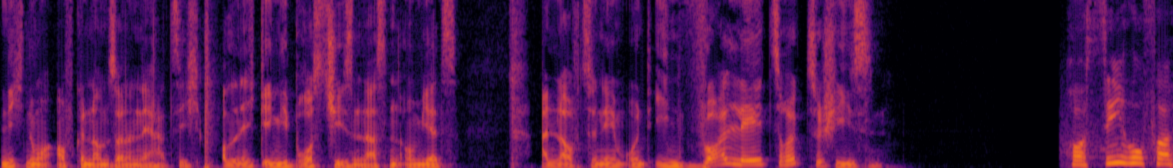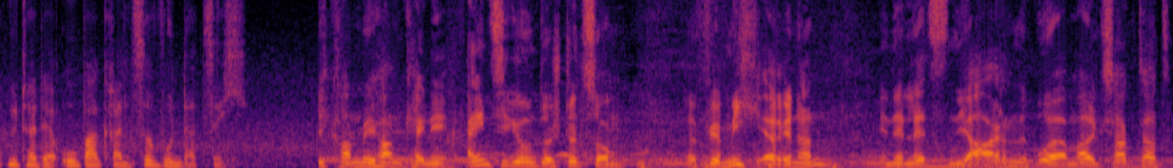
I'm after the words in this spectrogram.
nicht nur aufgenommen, sondern er hat sich ordentlich gegen die Brust schießen lassen, um jetzt Anlauf zu nehmen und ihn Volley zurückzuschießen. Horst Seehofer, Hüter der Obergrenze, wundert sich. Ich kann mich an keine einzige Unterstützung äh, für mich erinnern in den letzten Jahren, wo er mal gesagt hat,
